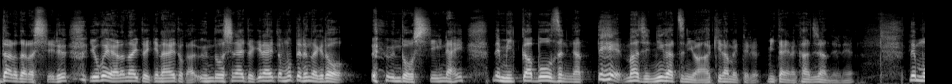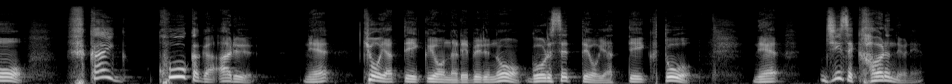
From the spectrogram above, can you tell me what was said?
ダラダラしている。ヨガやらないといけないとか運動しないといけないと思ってるんだけど運動していない。で3日坊主になってマジ2月には諦めてる。みたいな感じなんだよね。でも深い効果があるね。今日やっていくようなレベルのゴール設定をやっていくと、ね、人生変わるんだよね。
